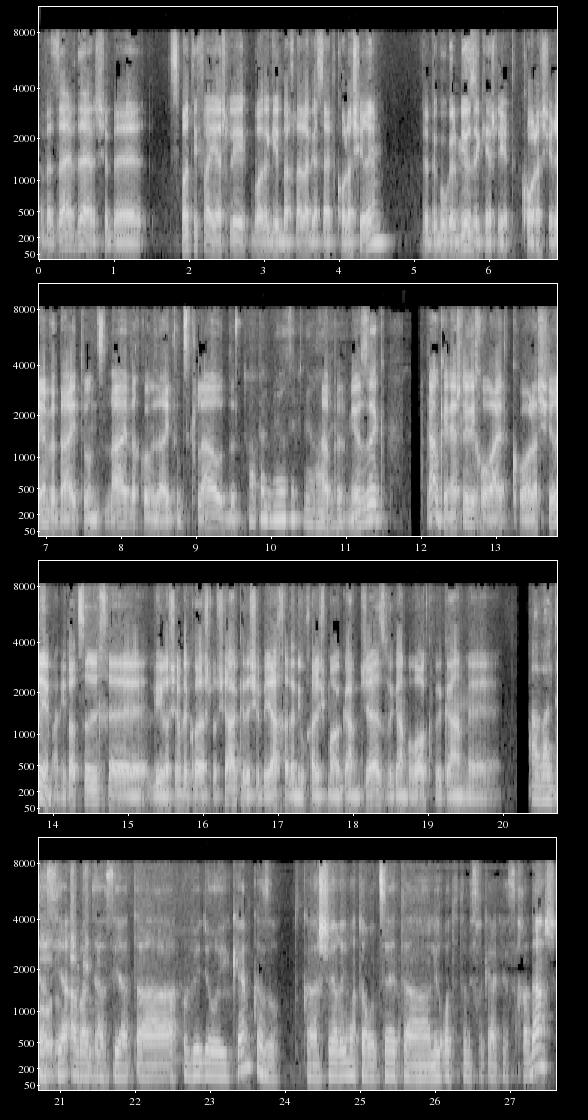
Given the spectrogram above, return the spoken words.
אבל זה ההבדל, שבספוטיפיי יש לי, בוא נגיד בהכללה גסה את כל השירים, וב Google Music יש לי את כל השירים, וב iTunes Live, איך קוראים לזה? iTunes Cloud? Apple Music נראה לי. Apple Music. גם כן, יש לי לכאורה את כל השירים, אני לא צריך uh, להירשם לכל השלושה כדי שביחד אני אוכל לשמוע גם ג'אז וגם רוק וגם... Uh, אבל, תעשייה, אבל תעשיית הווידאו היא כן כזאת, כאשר אם אתה רוצה את ה, לראות את המשחקי הכס החדש,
